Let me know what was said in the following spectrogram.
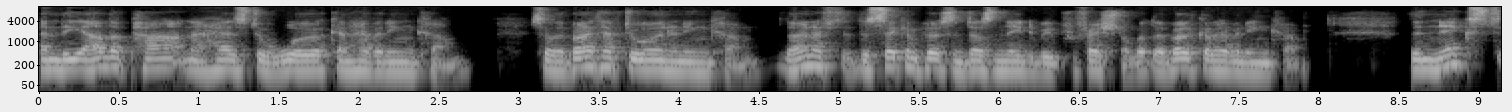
and the other partner has to work and have an income. So they both have to earn an income. They don't have to, the second person doesn't need to be professional, but they both got to have an income. The next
